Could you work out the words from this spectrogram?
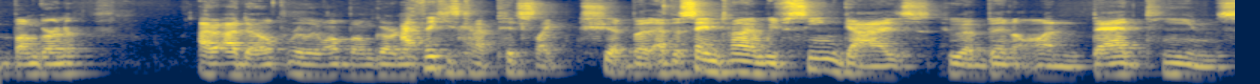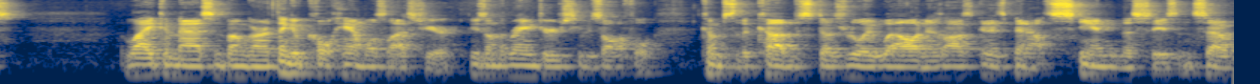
Bumgarner? I, I don't really want Bumgarner. I think he's kind of pitched like shit, but at the same time, we've seen guys who have been on bad teams, like a Madison Bumgarner. Think of Cole Hamels last year. He was on the Rangers. He was awful. Comes to the Cubs, does really well, and has and has been outstanding this season. So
